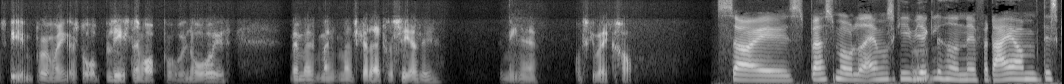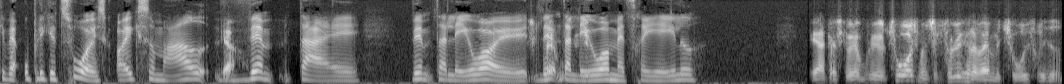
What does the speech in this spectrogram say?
Måske behøver man ikke at stå og blæse dem op på en overet, men man, man, man skal da adressere det. Det mener jeg, og det skal være et krav. Så øh, spørgsmålet er måske i mm. virkeligheden øh, for dig, om det skal være obligatorisk, og ikke så meget, ja. hvem der... Øh, hvem der laver, øh, hvem der laver materialet. Ja, der skal være obligatorisk, men selvfølgelig kan der være metodefrihed.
